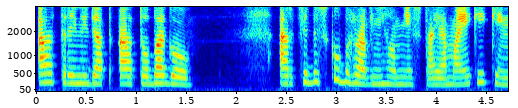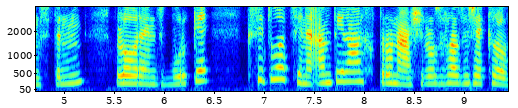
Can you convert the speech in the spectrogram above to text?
a Trinidad a Tobago. Arcibiskup hlavního města Jamajky Kingston, Lawrence Burke, k situaci na Antilách pro náš rozhlas řekl.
